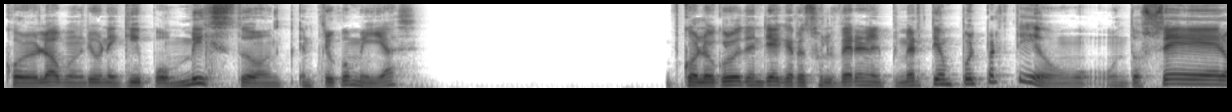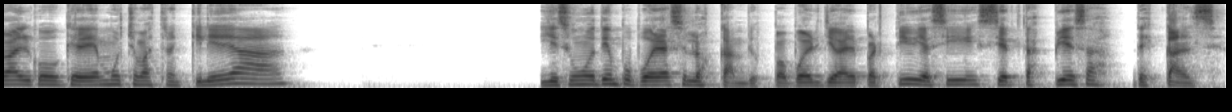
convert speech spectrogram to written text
Colo pondría un equipo mixto, entre comillas, Colo Colo tendría que resolver en el primer tiempo el partido. Un 2-0, algo que dé mucha más tranquilidad. Y en segundo tiempo poder hacer los cambios para poder llevar el partido y así ciertas piezas descansen.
